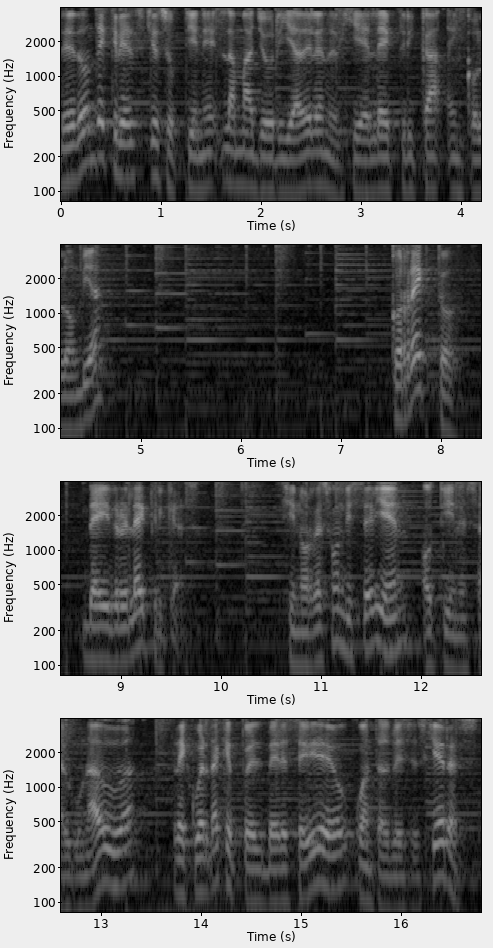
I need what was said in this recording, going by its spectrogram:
¿De dónde crees que se obtiene la mayoría de la energía eléctrica en Colombia? Correcto, de hidroeléctricas. Si no respondiste bien o tienes alguna duda, recuerda que puedes ver este video cuantas veces quieras.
